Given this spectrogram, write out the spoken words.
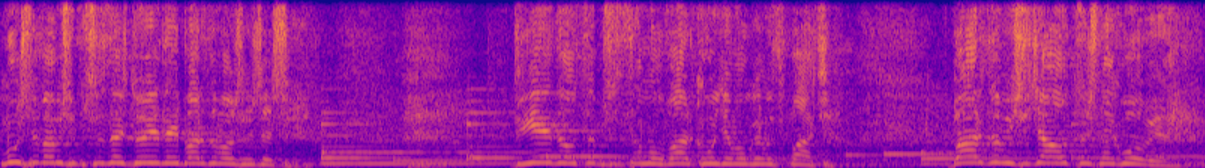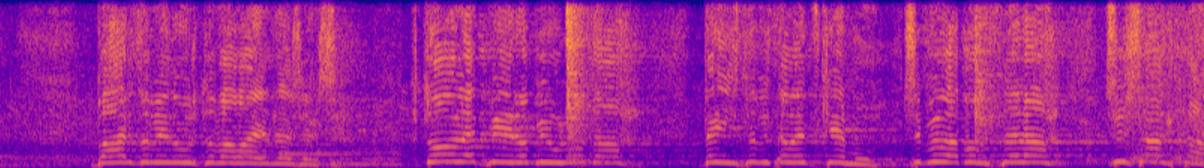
Muszę wam się przyznać do jednej bardzo ważnej rzeczy. Dwie noce przed samą walką nie mogłem spać. Bardzo mi się działo coś na głowie. Bardzo mnie nurtowała jedna rzecz. Kto lepiej robił loda Denisowi Załęckiemu? Czy była Boxera, czy Szachta?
